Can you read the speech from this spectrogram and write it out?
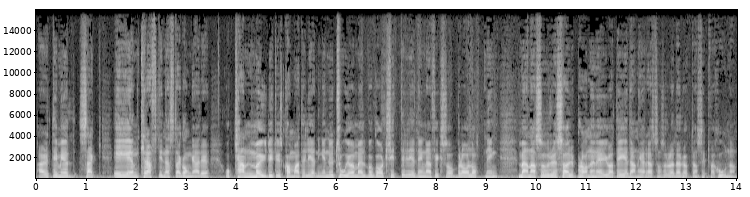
Artemed Sack är en kraftig nästa gångare och kan möjligtvis komma till ledningen. Nu tror jag Mel Bogart sitter i ledningen när han fick så bra lottning. Men alltså reservplanen är ju att det är den här hästen som räddar upp den situationen.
